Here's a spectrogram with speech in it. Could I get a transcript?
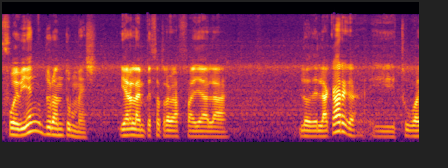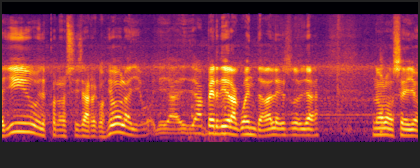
fue bien durante un mes. Y ahora la empezó otra vez a fallar la, lo de la carga. Y estuvo allí, y después no sé si la recogió, la llevó. Ya, ya he perdido la cuenta, ¿vale? Eso ya no lo sé yo.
